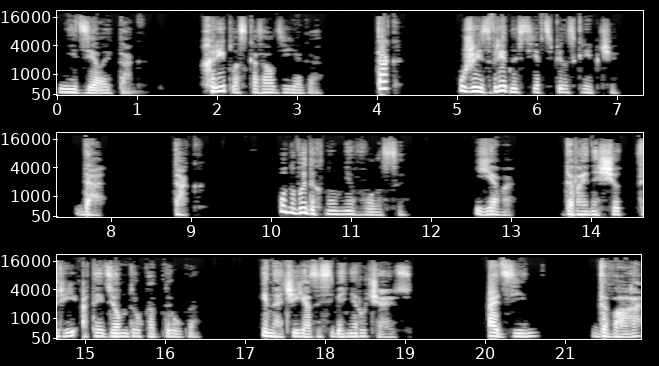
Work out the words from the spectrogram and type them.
«Не делай так», — хрипло сказал Диего. «Так?» Уже из вредности я вцепилась крепче. «Да, так». Он выдохнул мне в волосы. «Ева, Давай на счет три отойдем друг от друга, иначе я за себя не ручаюсь. Один, два.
